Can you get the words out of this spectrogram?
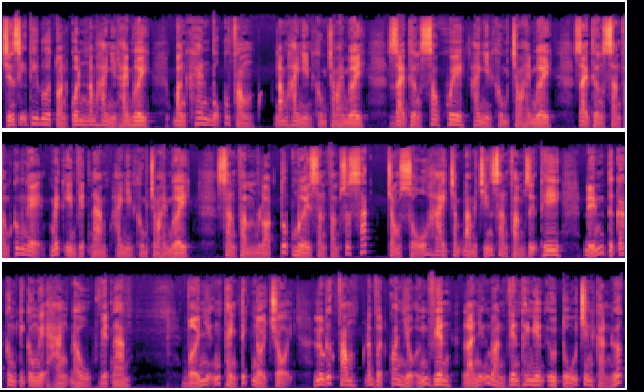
Chiến sĩ thi đua toàn quân năm 2020, bằng khen Bộ Quốc phòng năm 2020, Giải thưởng Sao Khuê 2020, Giải thưởng Sản phẩm Công nghệ Made in Việt Nam 2020, sản phẩm lọt top 10 sản phẩm xuất sắc trong số 239 sản phẩm dự thi đến từ các công ty công nghệ hàng đầu Việt Nam. Với những thành tích nổi trội, Lưu Đức Phong đã vượt qua nhiều ứng viên là những đoàn viên thanh niên ưu tú trên cả nước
